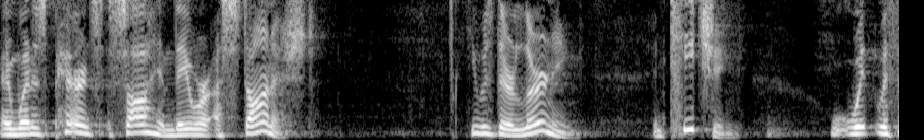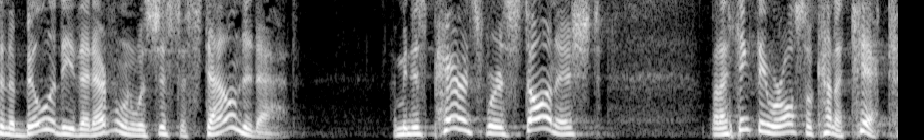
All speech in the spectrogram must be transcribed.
And when his parents saw him, they were astonished. He was there learning and teaching with, with an ability that everyone was just astounded at. I mean, his parents were astonished, but I think they were also kind of ticked.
